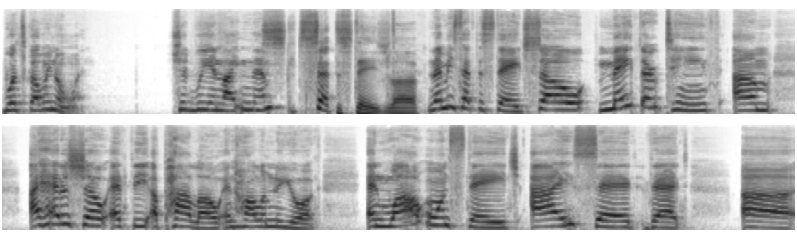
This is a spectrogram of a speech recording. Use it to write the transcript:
what's going on, should we enlighten them? S- set the stage, love. Let me set the stage. So, May 13th, um, I had a show at the Apollo in Harlem, New York. And while on stage, I said that uh,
